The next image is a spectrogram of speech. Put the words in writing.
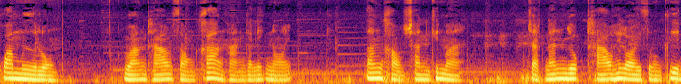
คว้ามือลง วางเท้าสองข้างห่างกันเล็กน้อย ตั้งเข่าชันขึ้นมา จากนั้นยกเท้าให้ลอยสูงขึ้น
